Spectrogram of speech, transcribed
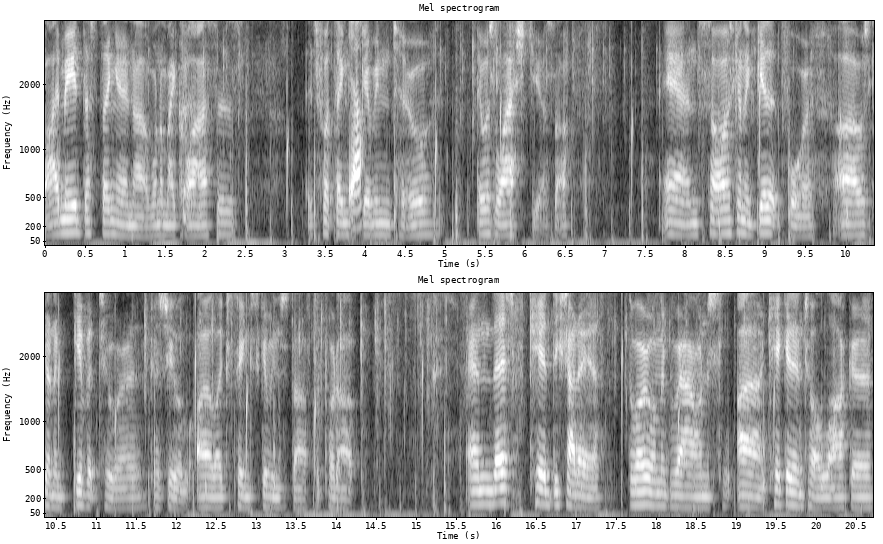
I made this thing in uh, one of my classes. It's for Thanksgiving too. It was last year, so. And so I was gonna get it for. Uh, I was gonna give it to her because she uh, likes Thanksgiving stuff to put up. And this kid decided to throw it on the ground, uh, kick it into a locker.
